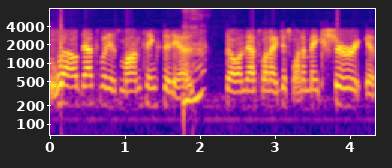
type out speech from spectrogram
Well, that's what his mom thinks it is. Uh-huh. So, and that's what I just want to make sure if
